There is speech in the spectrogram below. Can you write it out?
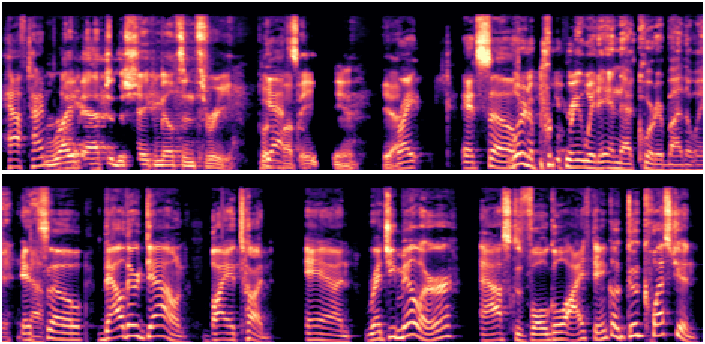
halftime right after the Shake Milton three, put yes. them up eighteen. Yeah, right. And so, what an appropriate way to end that quarter, by the way. And yeah. so now they're down by a ton, and Reggie Miller asks Vogel, I think, a good question.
